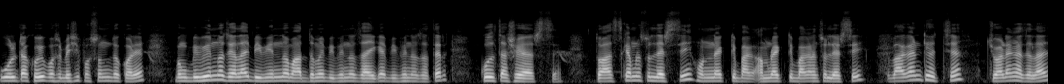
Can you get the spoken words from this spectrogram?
কুলটা খুবই বেশি পছন্দ করে এবং বিভিন্ন জেলায় বিভিন্ন মাধ্যমে বিভিন্ন জায়গায় বিভিন্ন জাতের কুল চাষ হয়ে আসছে। তো আজকে আমরা চলে এসেছি অন্য একটি আমরা একটি বাগানে চলে এসেছি। বাগানটি হচ্ছে চুয়াডাঙ্গা জেলার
